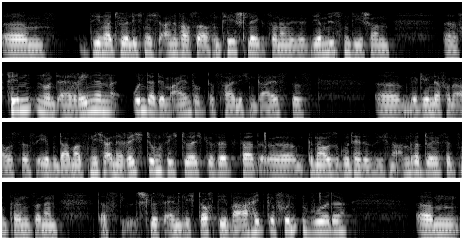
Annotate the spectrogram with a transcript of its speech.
ähm, die natürlich nicht einfach so auf den Tisch legt, sondern wir, wir müssen die schon äh, finden und erringen unter dem Eindruck des Heiligen Geistes. Äh, wir gehen davon aus, dass eben damals nicht eine Richtung sich durchgesetzt hat, äh, genauso gut hätte sich eine andere durchsetzen können, sondern dass schlussendlich doch die Wahrheit gefunden wurde. Ähm,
